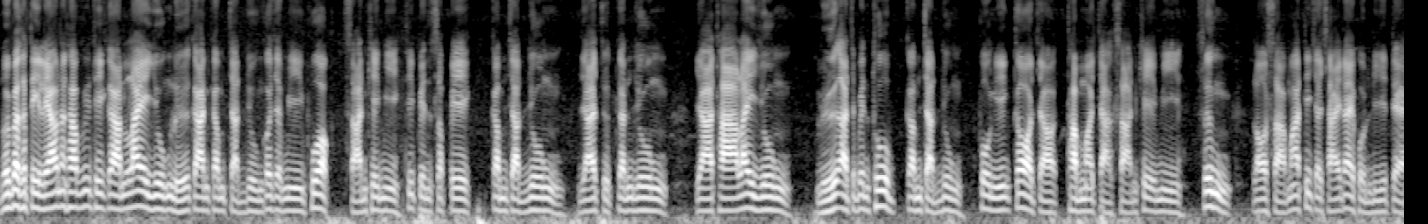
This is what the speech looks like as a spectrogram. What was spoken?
โดยปกติแล้วนะครับวิธีการไล่ยุงหรือการกำจัดยุงก็จะมีพวกสารเคมีที่เป็นสเปรย์กำจัดยุง ยาจุดกันยุง ยาทาไล่ยุง หรืออาจจะเป็นทูบกำจัดยุง พวกนี้ก็จะทำมาจากสารเคมี ซึ่งเราสามารถที่จะใช้ได้ผลดีแต่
